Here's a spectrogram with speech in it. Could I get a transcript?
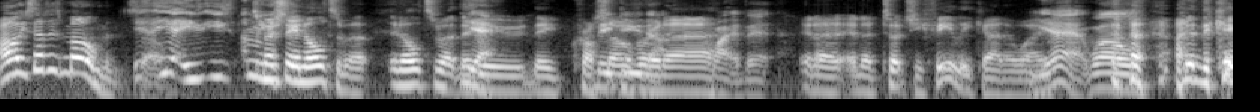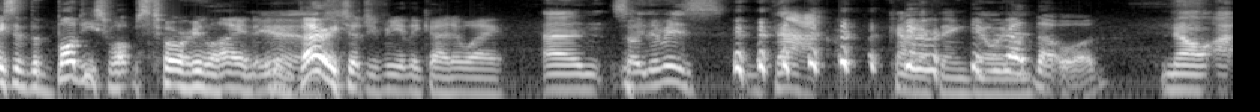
Oh, he's had his moments. Yeah, yeah. He's, he's I mean, Especially in Ultimate. In Ultimate, they Yeah. do they cross they do over that in a quite a bit. in a in a touchy feely kind of way. Yeah, well, and in the case of the body swap storyline, in a very touchy feely kind of way. and so there is that kind of thing going. You read on. that one? No, I,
